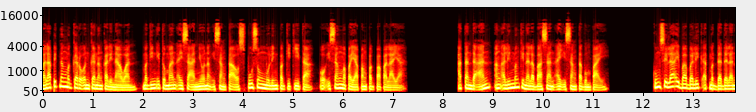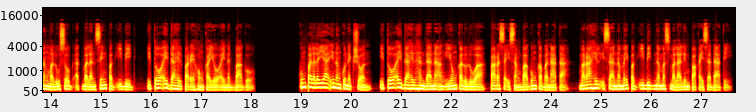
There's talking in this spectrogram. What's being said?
Malapit nang magkaroon ka ng kalinawan, maging ito man ay sa anyo ng isang taos pusong muling pagkikita o isang mapayapang pagpapalaya. At tandaan, ang alinmang kinalabasan ay isang tagumpay. Kung sila ay babalik at magdadala ng malusog at balanseng pag-ibig, ito ay dahil parehong kayo ay nagbago. Kung palalayain ang koneksyon, ito ay dahil handa na ang iyong kaluluwa para sa isang bagong kabanata, marahil isa na may pag-ibig na mas malalim pa kaysa dati.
